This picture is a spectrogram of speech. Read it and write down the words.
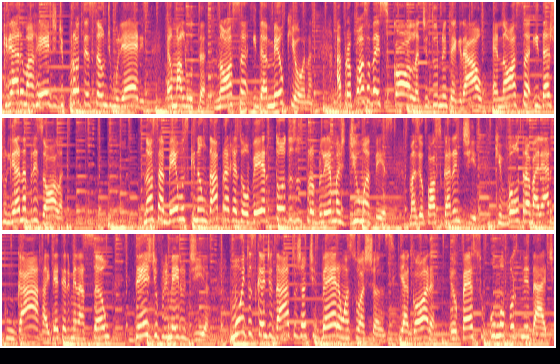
Criar uma rede de proteção de mulheres é uma luta nossa e da Melchiona. A proposta da escola de turno integral é nossa e da Juliana Brizola. Nós sabemos que não dá para resolver todos os problemas de uma vez, mas eu posso garantir que vou trabalhar com garra e determinação desde o primeiro dia. Muitos candidatos já tiveram a sua chance e agora eu peço uma oportunidade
